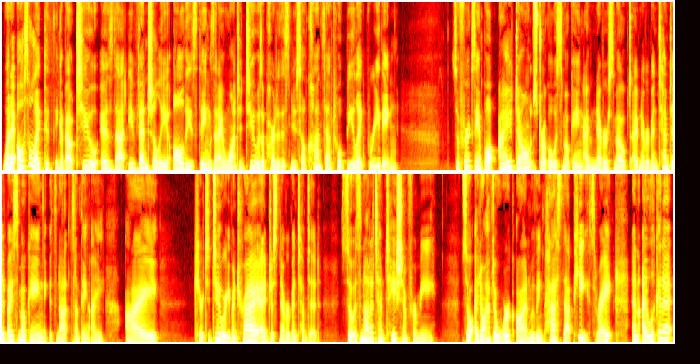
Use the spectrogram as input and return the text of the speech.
What I also like to think about too is that eventually all these things that I want to do as a part of this new self concept will be like breathing. So, for example, I don't struggle with smoking. I've never smoked. I've never been tempted by smoking. It's not something I I care to do or even try. I've just never been tempted. So, it's not a temptation for me. So, I don't have to work on moving past that piece, right? And I look at it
